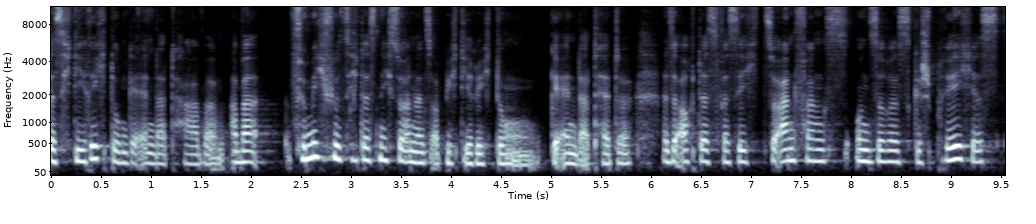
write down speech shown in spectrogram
dass ich die Richtung geändert habe. Aber für mich fühlt sich das nicht so an, als ob ich die Richtung geändert hätte. Also auch das, was ich zu Anfangs unseres Gespräches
